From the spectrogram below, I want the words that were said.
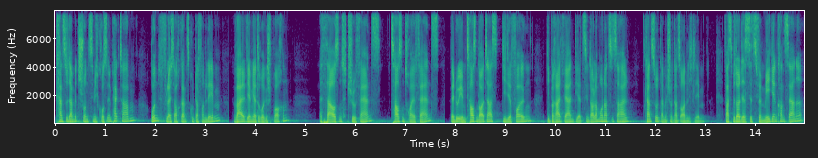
kannst du damit schon ziemlich großen Impact haben und vielleicht auch ganz gut davon leben, weil wir haben ja darüber gesprochen. A thousand true fans, 1000 treue Fans. Wenn du eben 1000 Leute hast, die dir folgen, die bereit wären, dir 10 Dollar im Monat zu zahlen, kannst du damit schon ganz ordentlich leben. Was bedeutet das jetzt für Medienkonzerne?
